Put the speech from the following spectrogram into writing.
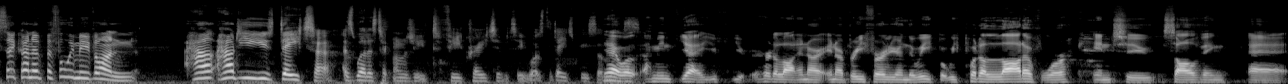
so, kind of before we move on, how, how do you use data as well as technology to feed creativity? What's the data piece of Yeah, this? well, I mean, yeah, you've, you heard a lot in our in our brief earlier in the week, but we put a lot of work into solving uh,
